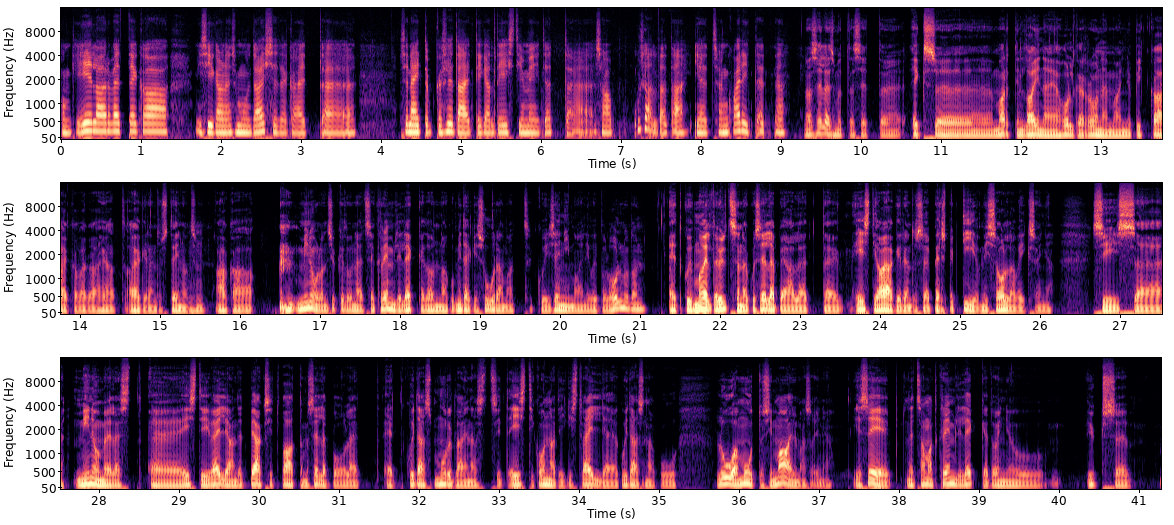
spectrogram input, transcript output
ongi eelarvetega, mis iganes muude asjadega, et äh, see näitab ka seda, et tegelikult Eesti meediat äh, saab usaldada ja et see on kvaliteetne. no selles mõttes, et äh, eks äh, Martin Laine ja Holger Roonemaa on ju pikka aega väga head ajakirjandust teinud mm, -hmm. aga minul on niisugune tunne, et see Kremli lekked on nagu midagi suuremat, kui senimaani võib-olla olnud on. et kui mõelda üldse nagu selle peale, et Eesti ajakirjanduse perspektiiv, mis see olla võiks, on ju, siis äh, minu meelest äh, Eesti väljaanded peaksid vaatama selle poole, et et kuidas murda ennast siit Eesti konnatiigist välja ja kuidas nagu luua muutusi maailmas, on ju. ja see, needsamad Kremli lekked on ju üks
